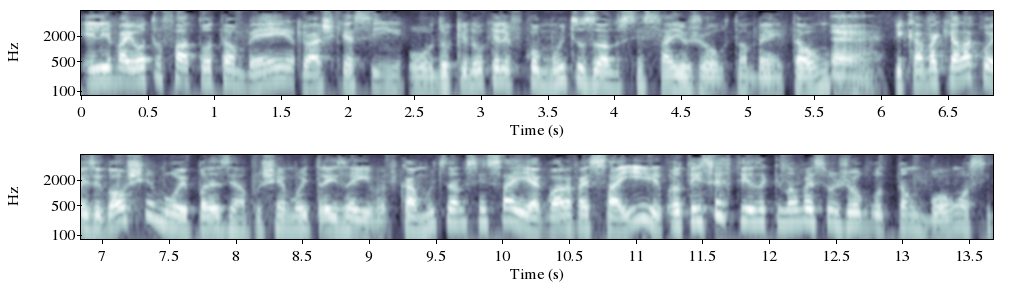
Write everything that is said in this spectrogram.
Ele vai outro fator também, que eu acho que assim, o Duke Nukem ele ficou muitos anos sem sair o jogo também. Então, é. ficava aquela coisa, igual o Shemui, por exemplo. O Shemui 3 aí, vai ficar muitos anos sem sair. Agora vai sair. Eu tenho certeza que não vai ser um jogo tão bom assim.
